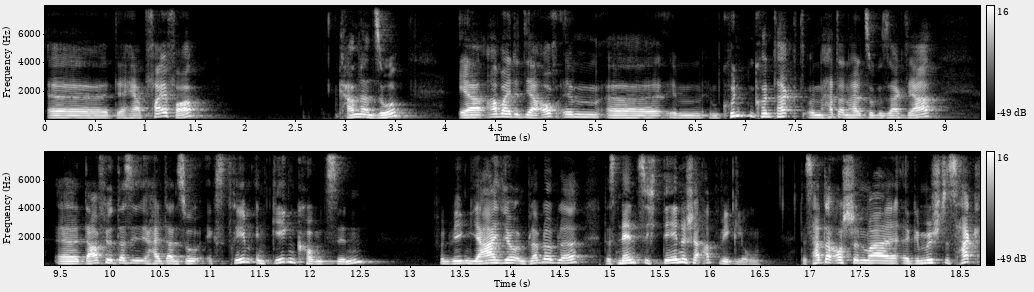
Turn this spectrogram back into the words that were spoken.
äh, der Herr Pfeiffer, kam dann so. Er arbeitet ja auch im, äh, im, im, Kundenkontakt und hat dann halt so gesagt, ja, äh, dafür, dass sie halt dann so extrem entgegenkommt sind, von wegen ja hier und bla bla bla, das nennt sich dänische Abwicklung. Das hatte auch schon mal äh, gemischtes Hack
